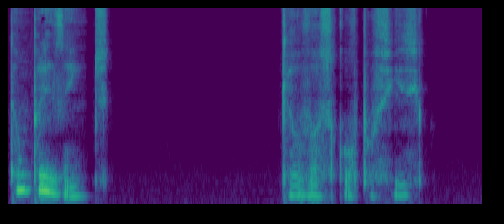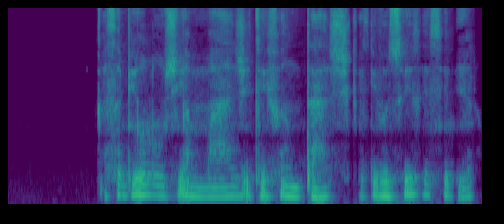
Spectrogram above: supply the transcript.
tão presente que é o vosso corpo físico, essa biologia mágica e fantástica que vocês receberam.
